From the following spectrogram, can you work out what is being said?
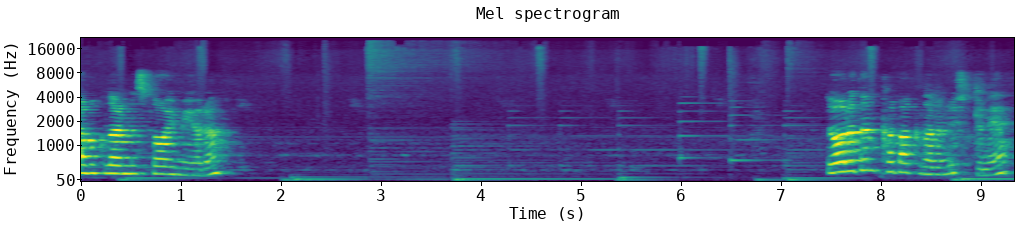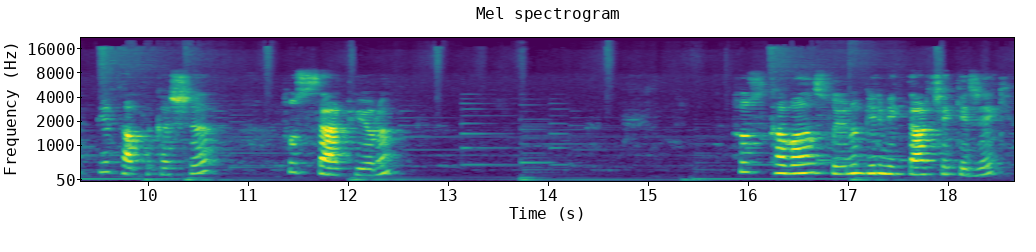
Kabuklarını soymuyorum. Doğradığım kabakların üstüne bir tatlı kaşığı tuz serpiyorum. Tuz kabağın suyunu bir miktar çekecek.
